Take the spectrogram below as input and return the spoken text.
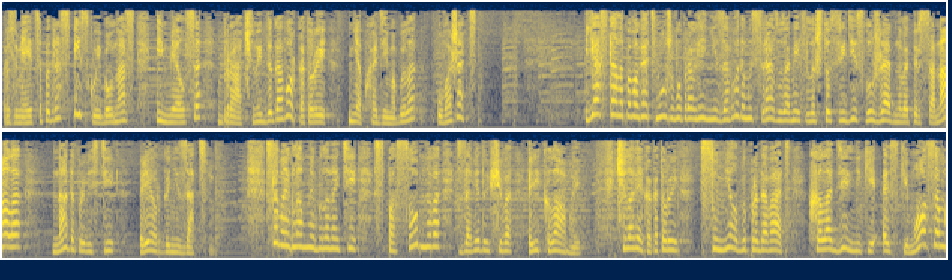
Разумеется, под расписку, ибо у нас имелся брачный договор, который необходимо было уважать. Я стала помогать мужу в управлении заводом и сразу заметила, что среди служебного персонала надо провести реорганизацию. Самое главное было найти способного заведующего рекламой, человека, который сумел бы продавать холодильники эскимосам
